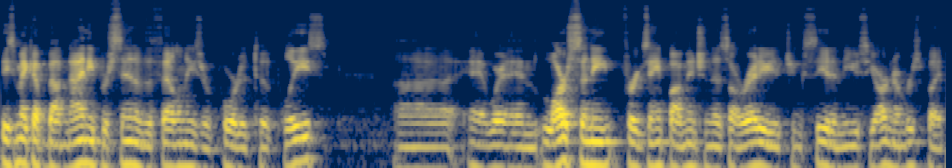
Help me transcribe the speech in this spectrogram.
These make up about 90% of the felonies reported to the police. Uh, and, and, larceny, for example, I mentioned this already. You can see it in the UCR numbers, but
